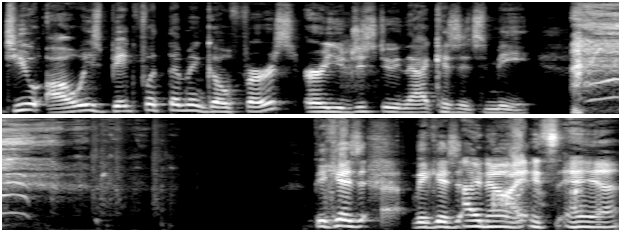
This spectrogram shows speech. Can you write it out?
do you always Bigfoot them and go first, or are you just doing that because it's me? because uh, because I know I, it's a. Uh,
